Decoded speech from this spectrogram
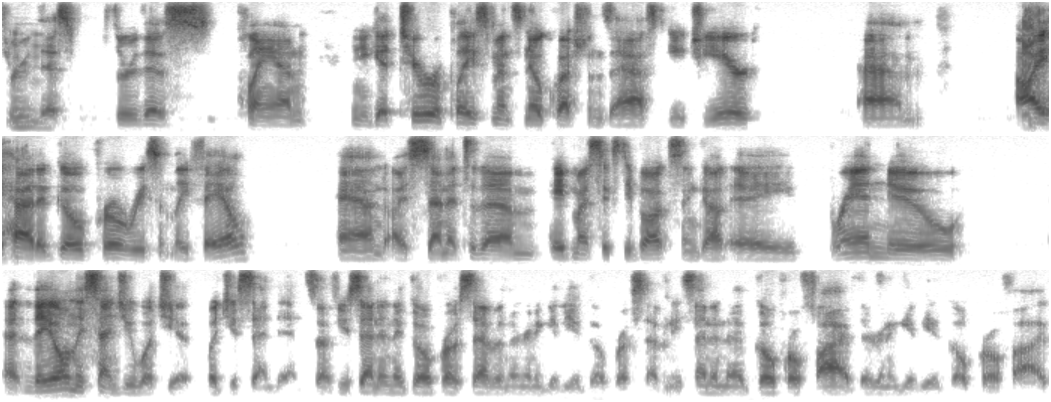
through Mhm. this through this plan, and you get two replacements, no questions asked each year. Um, I had a GoPro recently fail, and I sent it to them, paid my sixty bucks, and got a brand new. Uh, they only send you what you what you send in. So if you send in a GoPro seven, they're going to give you a GoPro seven. You send in a GoPro five, they're going to give you a GoPro five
